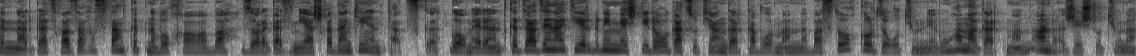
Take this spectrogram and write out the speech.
քննարկած Ղազախստան գտնվող խաղաբահ զորագազմի աշխատանքի ընթացքը։ Գողմերը ընդգծած են այդ երկրի մեջ տիրող գացության ղեկավարման նպաստող գործողություններու համագարկման անհրաժեշտությունը։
